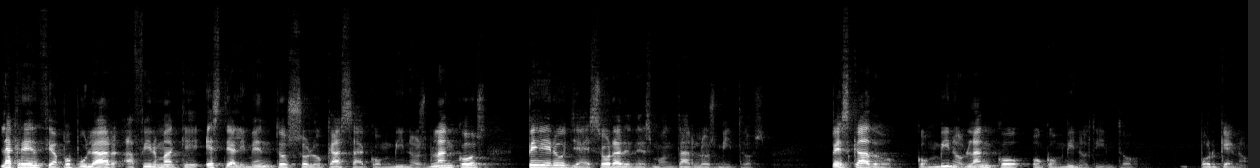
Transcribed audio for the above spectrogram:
La creencia popular afirma que este alimento solo casa con vinos blancos, pero ya es hora de desmontar los mitos. Pescado con vino blanco o con vino tinto. ¿Por qué no?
